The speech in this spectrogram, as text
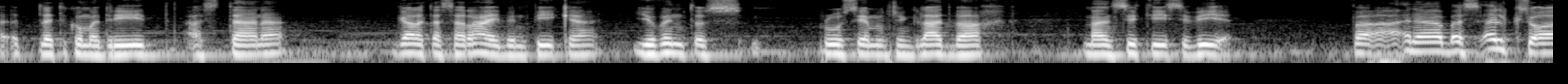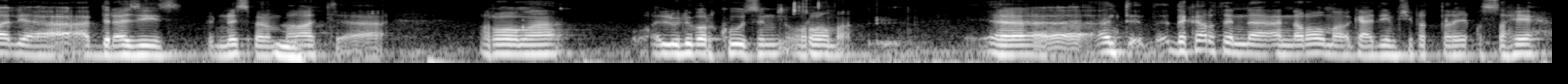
أتلتيكو مدريد أستانا جالتا سراي بنفيكا يوفنتوس بروسيا منشن جلادباخ مان سيتي سيفيا. فأنا بسألك سؤال يا عبد العزيز بالنسبة لمباراة آه، روما وليفركوزن وروما. آه، أنت ذكرت ان أن روما قاعد يمشي في الطريق الصحيح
